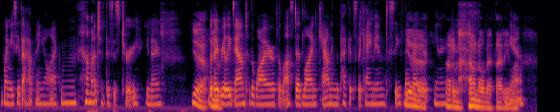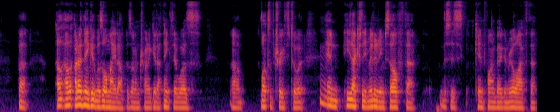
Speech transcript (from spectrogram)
when you see that happening, you're like, mm, how much of this is true? You know, yeah. were they really down to the wire of the last deadline, counting the packets that came in to see if they Yeah, made it? You know, I don't know. I don't know about that either. yeah, But I, I, don't think it was all made up. Is what I'm trying to get. I think there was um, lots of truth to it, Hmm. and he's actually admitted himself that this is Ken Feinberg in real life that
